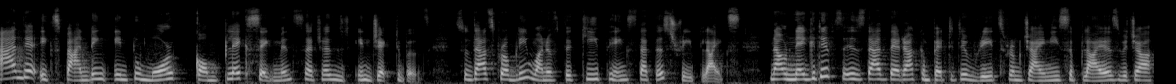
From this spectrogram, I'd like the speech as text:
and they're expanding into more complex segments such as injectables. So that's probably one of the key things that the street likes. Now, negatives is that there are competitive rates from Chinese suppliers, which are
